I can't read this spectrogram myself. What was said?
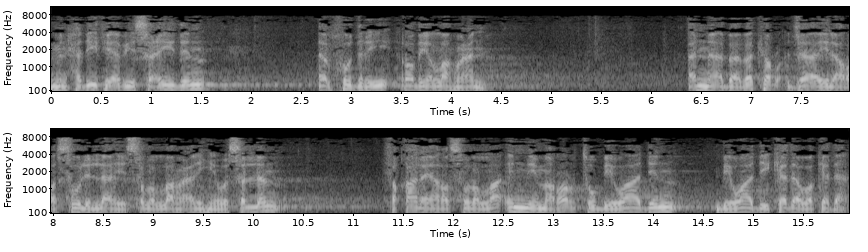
من حديث أبي سعيد الخدري رضي الله عنه أن أبا بكر جاء إلى رسول الله صلى الله عليه وسلم فقال يا رسول الله إني مررت بواد بوادي كذا وكذا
